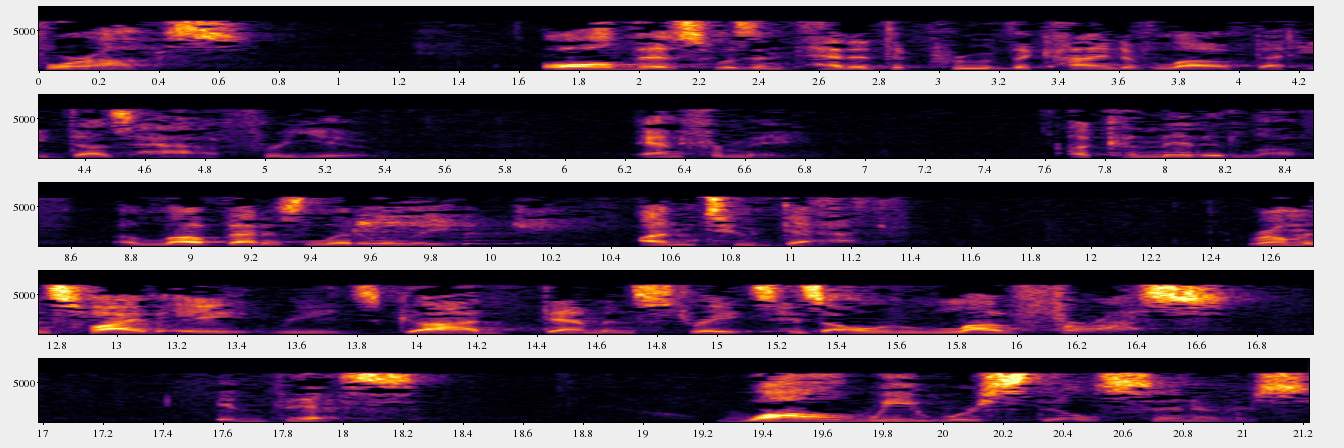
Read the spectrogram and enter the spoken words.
for us. All this was intended to prove the kind of love that he does have for you and for me. A committed love, a love that is literally unto death. Romans 5 8 reads, God demonstrates his own love for us in this. While we were still sinners,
